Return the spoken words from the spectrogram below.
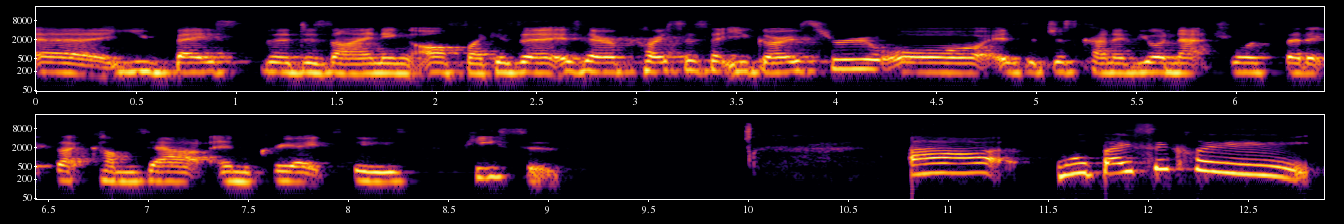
uh, you base the designing off? Like, is there is there a process that you go through, or is it just kind of your natural aesthetic that comes out and creates these pieces? Uh, well, basically,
